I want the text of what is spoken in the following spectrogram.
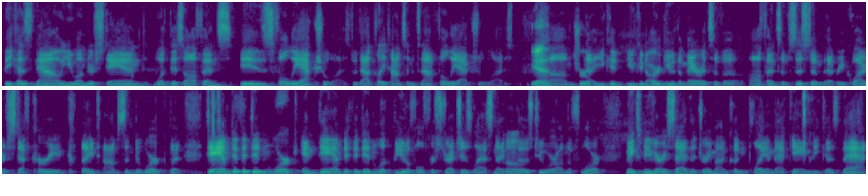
because now you understand what this offense is fully actualized. Without Klay Thompson, it's not fully actualized. Yeah, Um, true. Now you could you can argue the merits of an offensive system that requires Steph Curry and Klay Thompson to work, but damned if it didn't work, and damned if it didn't look beautiful for stretches last night when Oh. those two were on the floor. Makes me very sad that Draymond couldn't play in that game because that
